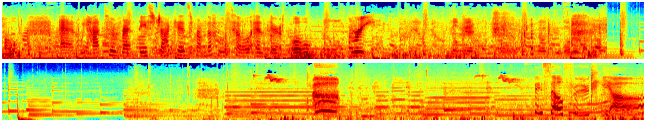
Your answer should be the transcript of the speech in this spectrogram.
cold. And we had to rent these jackets from the hotel and they're all green. they sell food here.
